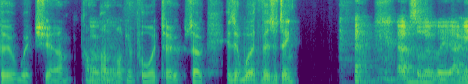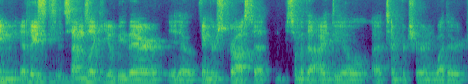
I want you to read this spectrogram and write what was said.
II, which um, I'm, oh, I'm, looking forward to. So, is it worth visiting? Absolutely. I mean, at least it sounds like you'll be there. You know, fingers crossed at some of the ideal uh, temperature and weather.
